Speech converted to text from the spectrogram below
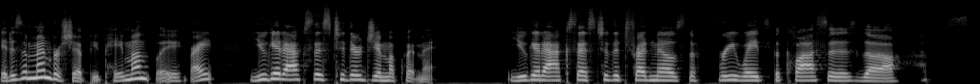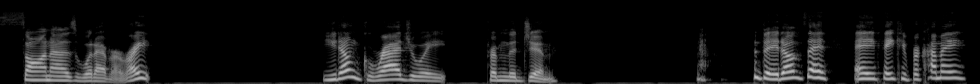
it is a membership, you pay monthly, right? You get access to their gym equipment. You get access to the treadmills, the free weights, the classes, the saunas, whatever, right? You don't graduate from the gym. they don't say, "Hey, thank you for coming.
